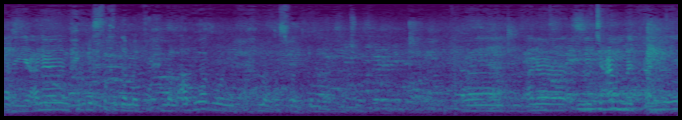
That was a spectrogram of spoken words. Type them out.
هذه أنا نحب نستخدم الفحم الأبيض والفحم الأسود كما آه، أنا متعمد اني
